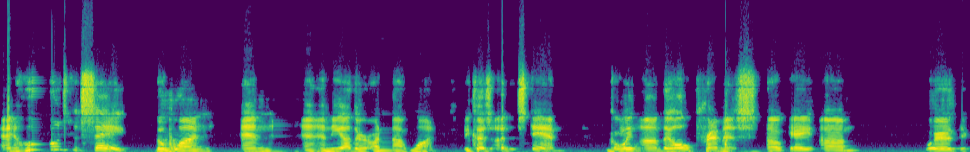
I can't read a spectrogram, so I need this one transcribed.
And who's to say the one and and the other are not one? Because understand, going on the whole premise, okay, um, where the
